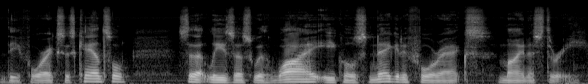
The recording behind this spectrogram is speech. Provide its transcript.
The 4x's cancel, so that leaves us with y equals negative 4x minus 3.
